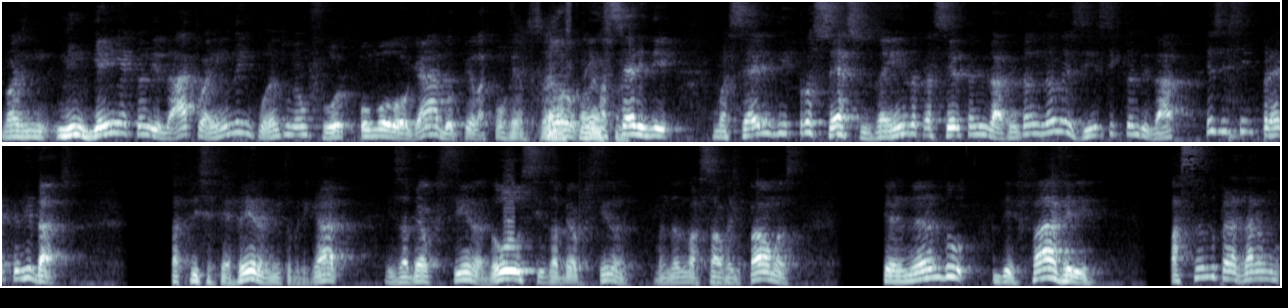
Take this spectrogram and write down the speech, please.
Nós, ninguém é candidato ainda enquanto não for homologado pela convenção. Tem uma série de, uma série de processos ainda para ser candidato. Então não existe candidato, existem pré-candidatos. Patrícia Ferreira, muito obrigado. Isabel Cristina, Doce Isabel Cristina, mandando uma salva de palmas. Fernando de Favre, passando para dar um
